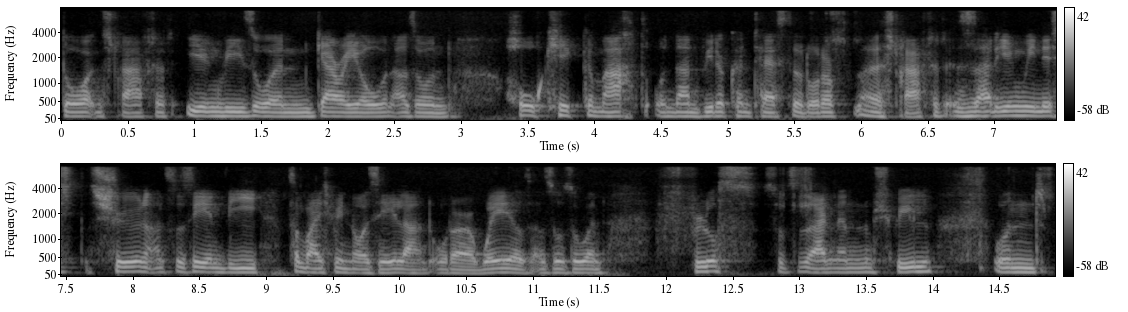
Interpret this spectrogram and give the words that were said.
dort ein Straftritt, irgendwie so ein Gary Owen, also ein Hochkick gemacht und dann wieder contested oder äh, Straftritt. Es ist halt irgendwie nicht schön anzusehen wie zum Beispiel Neuseeland oder Wales, also so ein Fluss sozusagen in einem Spiel. Und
